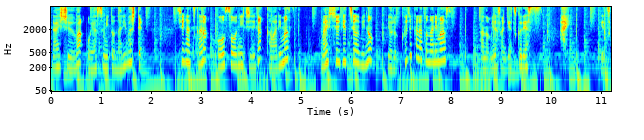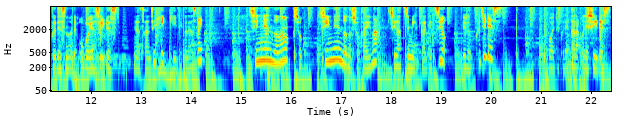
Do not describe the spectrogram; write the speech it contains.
来週はお休みとなりまして、4月から放送日時が変わります。毎週月曜日の夜9時からとなります。あの、皆さん月9です。はい。月9ですので覚えやすいです。皆さんぜひ聞いてください。新年度の初、新年度の初回は4月3日月曜夜9時です。覚えてくれたら嬉しいです。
